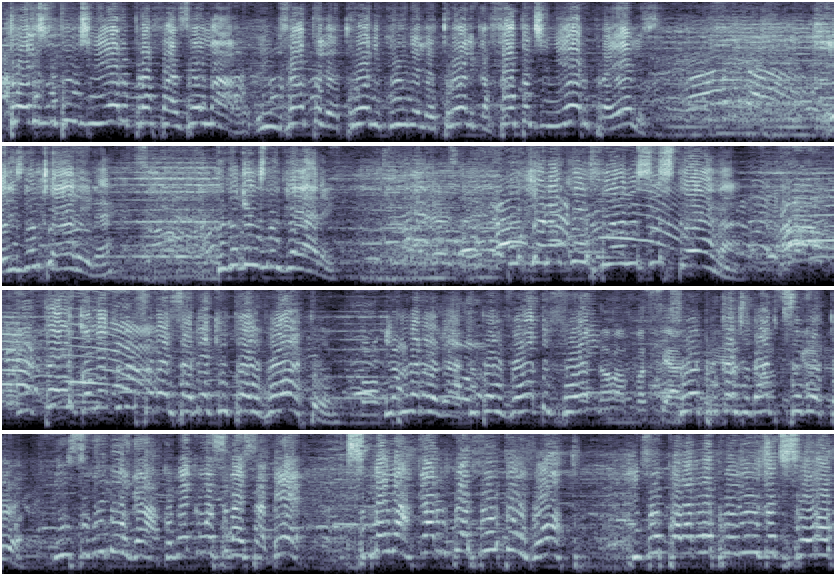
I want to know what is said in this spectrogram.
Então eles não têm dinheiro para fazer uma, um voto eletrônico, urna eletrônica, falta dinheiro para eles. Eles não querem, né? Por que, eles não querem? Porque não confiam no sistema. Então, você vai saber que o teu voto, em primeiro lugar, que o teu voto foi, foi pro candidato que você votou? Em segundo lugar, como é que você vai saber se não marcaram qual foi o teu voto? E foi parar numa planilha de Excel.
